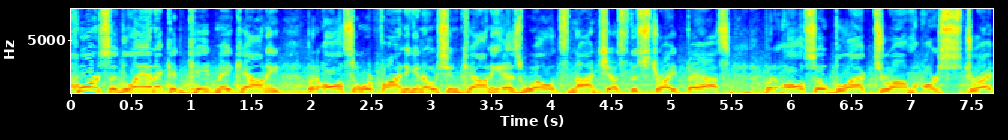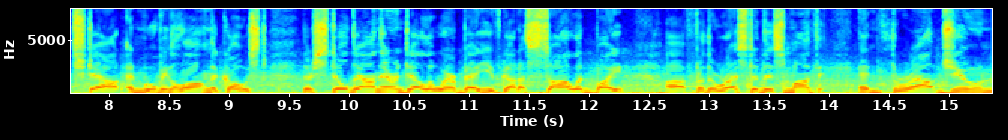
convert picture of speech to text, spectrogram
Course, Atlantic and Cape May County, but also we're finding in Ocean County as well. It's not just the striped bass, but also black drum are stretched out and moving along the coast. They're still down there in Delaware Bay. You've got a solid bite uh, for the rest of this month and throughout June.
